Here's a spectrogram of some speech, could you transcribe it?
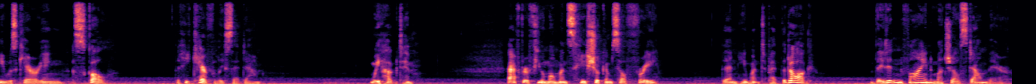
He was carrying a skull that he carefully set down. We hugged him. After a few moments, he shook himself free. Then he went to pet the dog. They didn't find much else down there.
